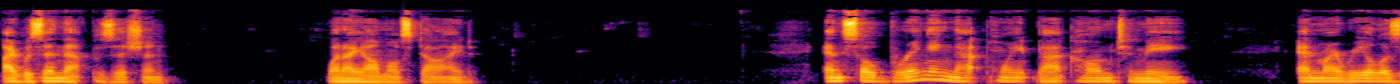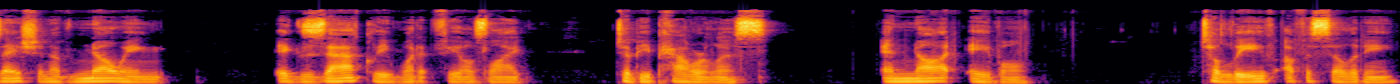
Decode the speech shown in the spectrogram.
I was in that position when I almost died. And so bringing that point back home to me and my realization of knowing exactly what it feels like to be powerless and not able to leave a facility,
